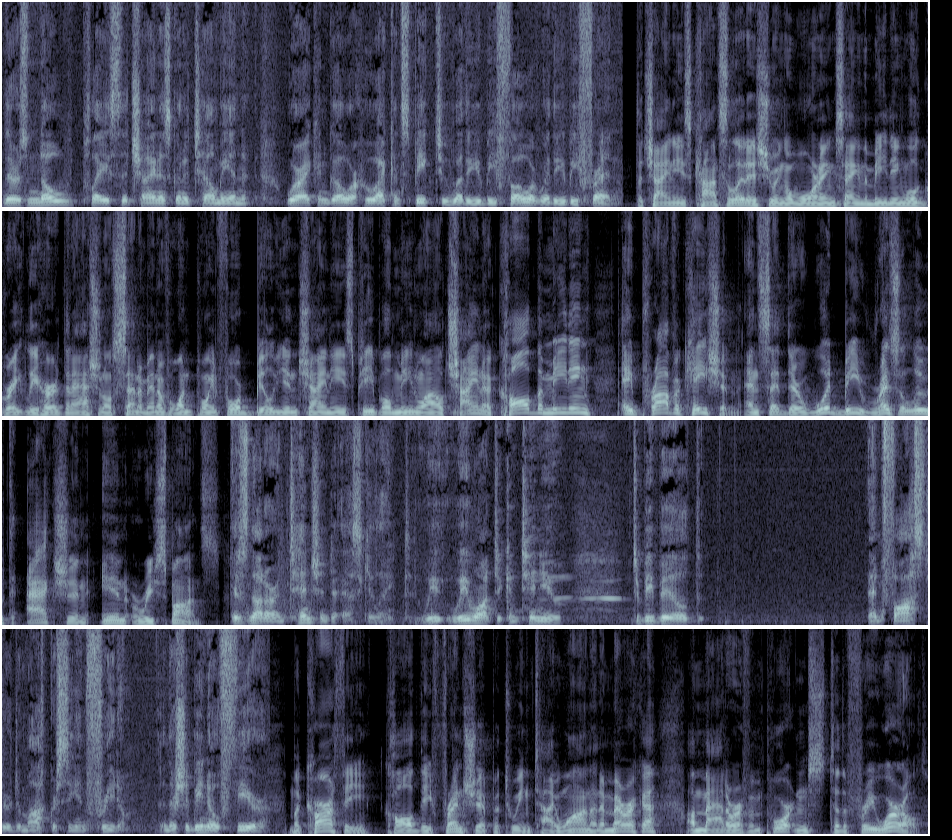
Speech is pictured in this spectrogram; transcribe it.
There's no place that China is going to tell me and where I can go or who I can speak to, whether you be foe or whether you be friend. The Chinese consulate issuing a warning saying the meeting will greatly hurt the national sentiment of 1.4 billion Chinese people. Meanwhile, China called the meeting a provocation and said there would be resolute action in response. It is not our intention to escalate. We, we want to continue to be built and foster democracy and freedom and there should be no fear. McCarthy called the friendship between Taiwan and America a matter of importance to the free world.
